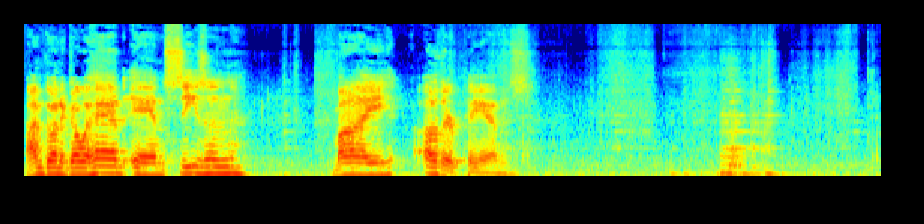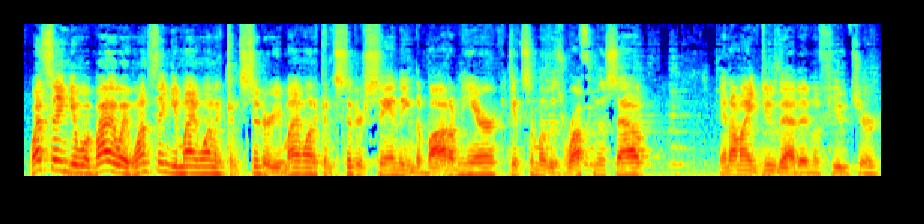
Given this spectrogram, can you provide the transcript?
I'm going to go ahead and season my other pans. One thing you, by the way, one thing you might want to consider, you might want to consider sanding the bottom here, get some of this roughness out, and I might do that in the future,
